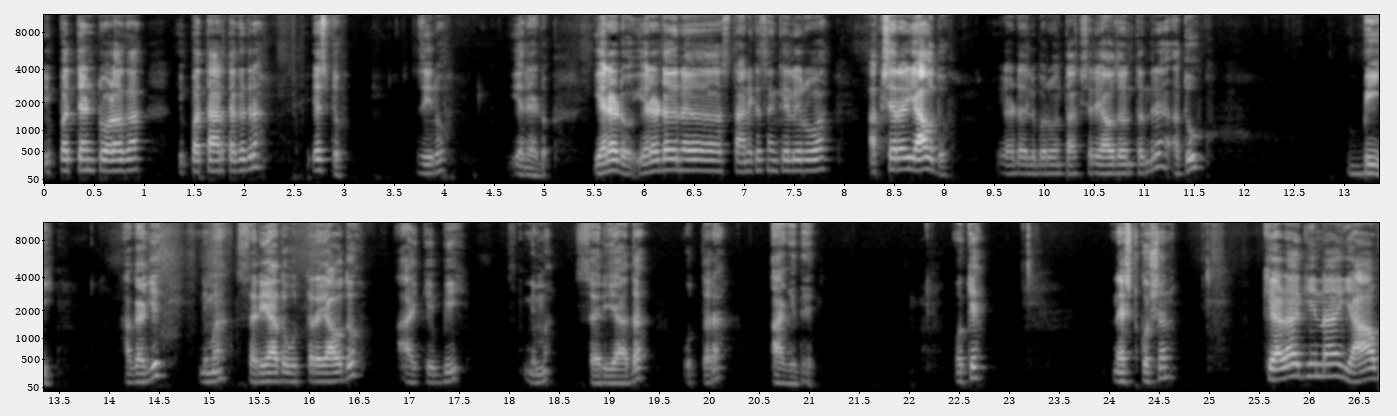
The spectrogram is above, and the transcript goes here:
ಇಪ್ಪತ್ತೆಂಟು ಒಳಗೆ ಇಪ್ಪತ್ತಾರು ತೆಗೆದ್ರೆ ಎಷ್ಟು? ಝೀರೋ ಎರಡು. ಎರಡು ಎರಡು ಸ್ಥಾನಿಕ ಸಂಖ್ಯೆಯಲ್ಲಿರುವ ಅಕ್ಷರ ಯಾವುದು? ಎರಡಲ್ಲಿ ಬರುವಂಥ ಅಕ್ಷರ ಯಾವುದು ಅಂತಂದರೆ ಅದು ಬಿ ಹಾಗಾಗಿ ನಿಮ್ಮ ಸರಿಯಾದ ಉತ್ತರ ಯಾವುದು? ಆಯ್ಕೆ ಬಿ ನಿಮ್ಮ ಸರಿಯಾದ ಉತ್ತರ ಆಗಿದೆ. ಓಕೆ ನೆಕ್ಸ್ಟ್ ಕ್ವಶನ್ ಕೆಳಗಿನ ಯಾವ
